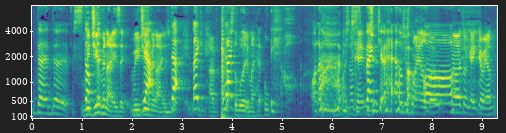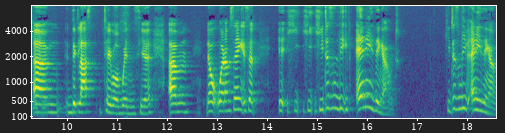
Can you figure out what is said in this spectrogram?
the the stuff that- it. Rejuvenize. that- like- I've like- lost the word in my head. Oh, oh no oh, it's okay. It banged just, your elbow was just my elbow. Oh. No, it's okay. Carry on. It's okay. um, the glass table wins here. Um, no, what I'm saying is that it, he, he, he doesn't leave anything out. He doesn't leave anything out.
